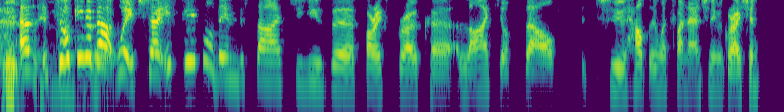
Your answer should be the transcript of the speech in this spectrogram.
and talking about which, so if people then decide to use a forex broker like yourself to help them with financial immigration,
